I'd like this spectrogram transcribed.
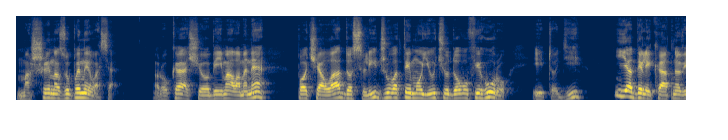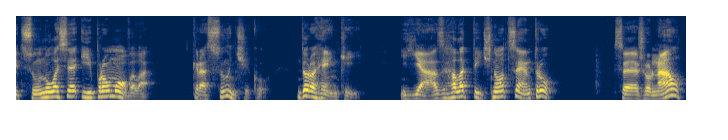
Машина зупинилася. Рука, що обіймала мене, почала досліджувати мою чудову фігуру, і тоді я делікатно відсунулася і промовила: Красунчику, дорогенький, я з галактичного центру. Це журнал?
